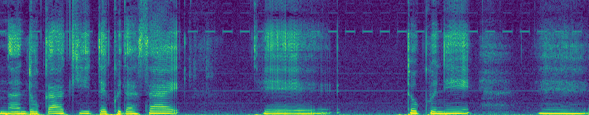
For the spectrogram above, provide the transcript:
何度か聞いてください。え特に、え、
